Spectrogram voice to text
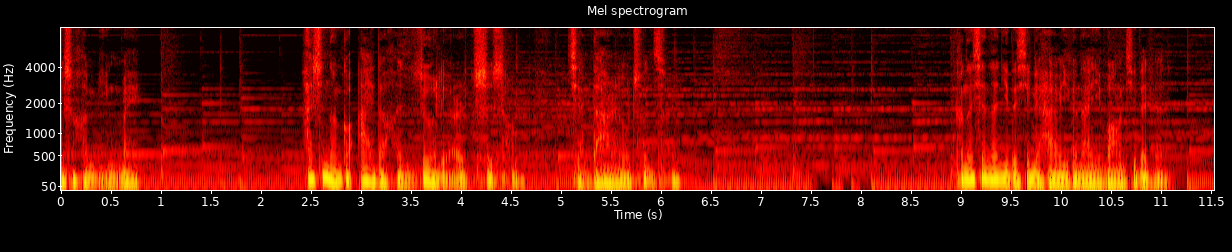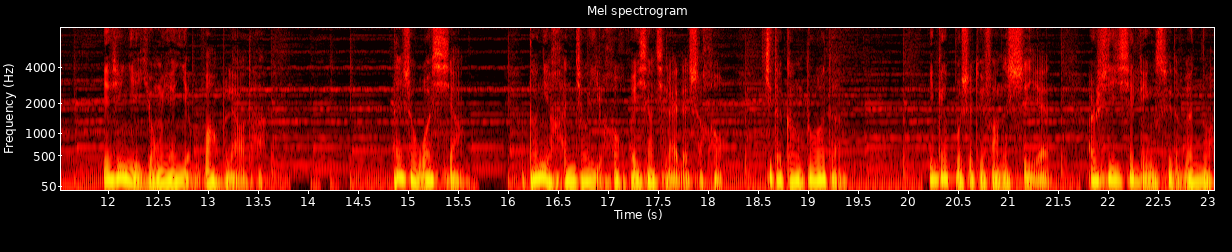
会是很明媚，还是能够爱得很热烈而赤诚，简单而又纯粹。可能现在你的心里还有一个难以忘记的人，也许你永远也忘不了他。但是我想，等你很久以后回想起来的时候，记得更多的，应该不是对方的誓言，而是一些零碎的温暖。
